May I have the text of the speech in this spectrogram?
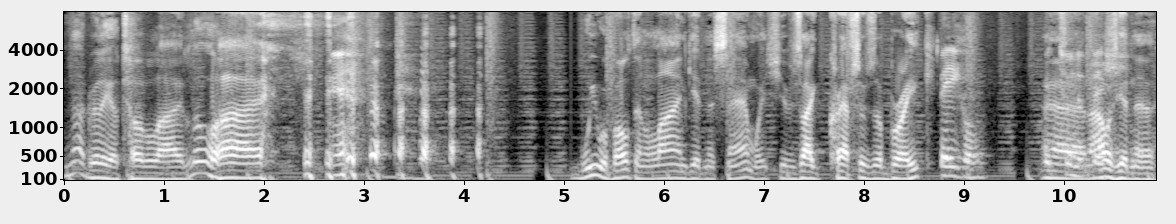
Not really a total lie, a little high. we were both in a line getting a sandwich. It was like Crafts was a break. Bagel. Uh, and I was getting a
